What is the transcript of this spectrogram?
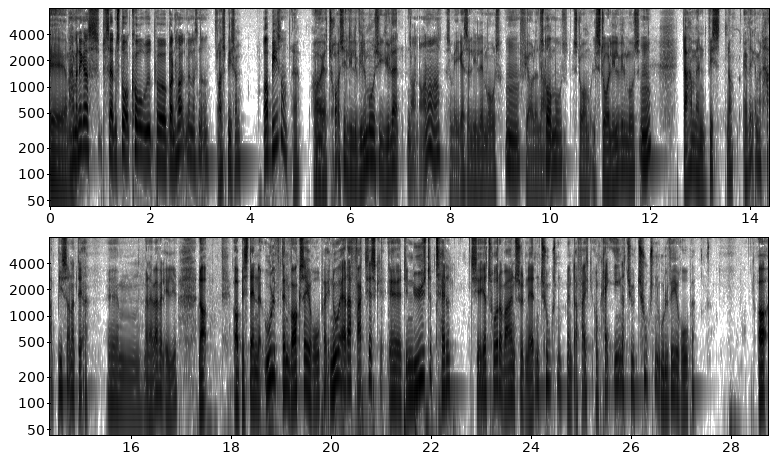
Øh, Har man ikke også sat en stor ko ud på Bornholm eller sådan noget? Også bison. Og bison? Ja. Og jeg tror også i Lille Vildmose i Jylland, Nå, nå, nå, nå. som ikke er så lille en mose. Mm. Fjollet navn. Stor mus. Stor, stor Lille Vildmose. Mm. Der har man vist nok, jeg ved ikke, om man har bisoner der. Øhm, man har i hvert fald elge. Nå, og bestanden af ulv, den vokser i Europa. Nu er der faktisk øh, de nyeste tal, siger, jeg troede, der var en 17-18.000, men der er faktisk omkring 21.000 ulve i Europa. Og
